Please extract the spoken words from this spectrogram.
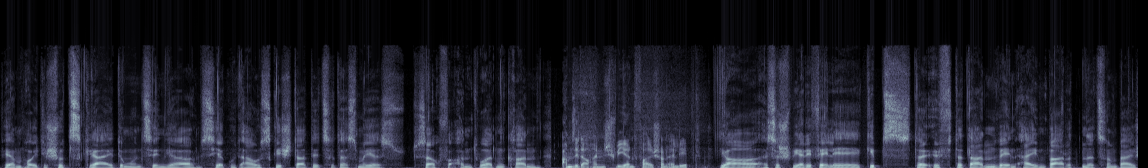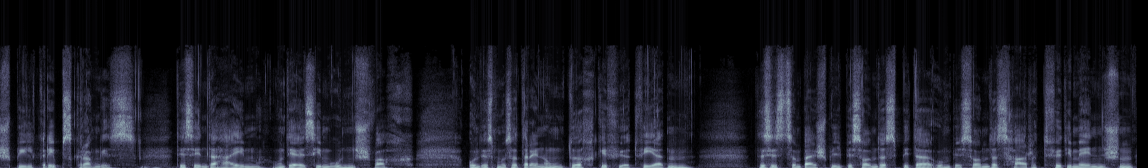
Wir haben heute Schutzkleidung und sind ja sehr gut ausgestattet, sodass man ja das auch verantworten kann. Haben Sie da auch einen schweren Fall schon erlebt? Ja, also schwere Fälle gibt es da öfter dann, wenn ein Partner zum Beispiel krebskrank ist. Die sind daheim und er ist immunschwach und es muss eine Trennung durchgeführt werden. Das ist zum Beispiel besonders bitter und besonders hart für die Menschen,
